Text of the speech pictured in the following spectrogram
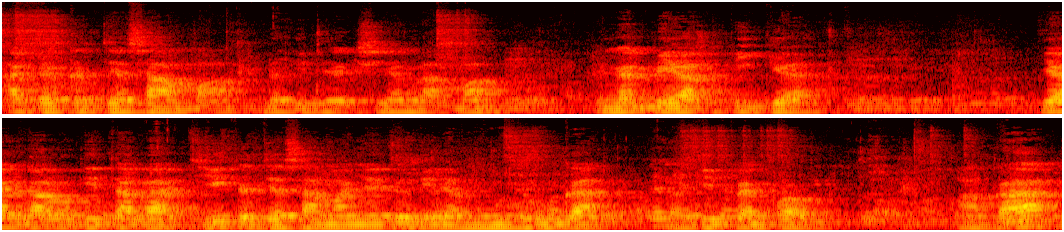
ada kerjasama dari direksi yang lama dengan pihak ketiga. Yang kalau kita kaji kerjasamanya itu tidak menguntungkan bagi Pemprov. Maka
